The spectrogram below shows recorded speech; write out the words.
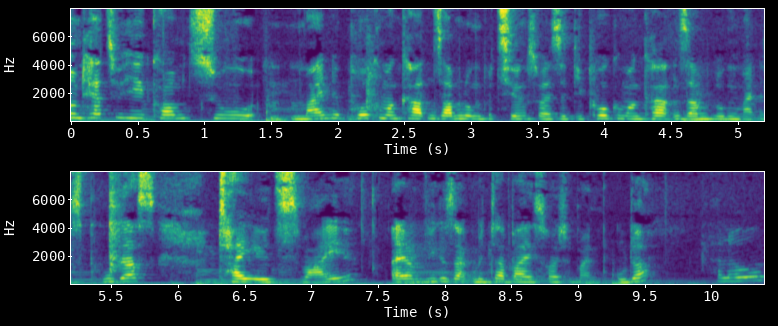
und herzlich willkommen zu meine Pokémon-Kartensammlung bzw. die Pokémon-Kartensammlung meines Bruders, Teil 2. Ähm, wie gesagt, mit dabei ist heute mein Bruder. Hallo.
